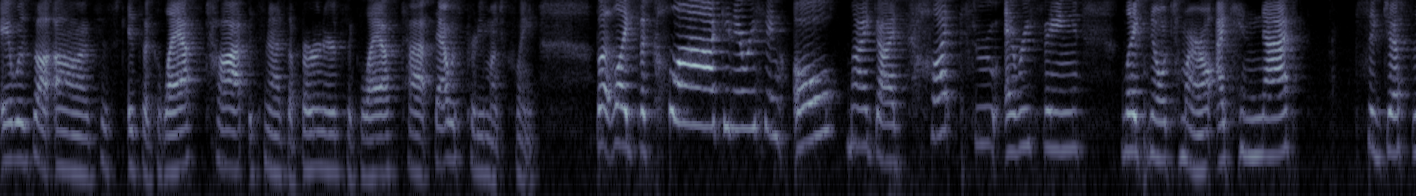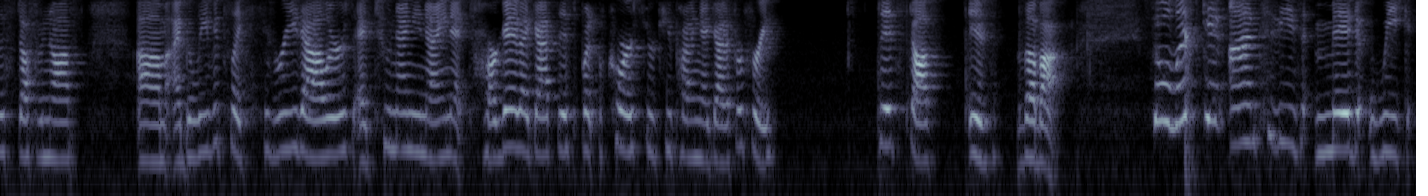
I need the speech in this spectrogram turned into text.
it was a uh, it's, a, it's a glass top it's not the burner it's a glass top that was pretty much clean but like the clock and everything oh my god cut through everything like no tomorrow. I cannot suggest this stuff enough. Um, I believe it's like three dollars at two ninety nine at Target. I got this, but of course through couponing I got it for free. This stuff is the bomb. So let's get on to these midweek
